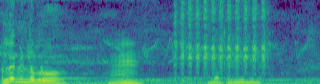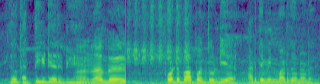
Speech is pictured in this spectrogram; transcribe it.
நல்ல மீன்ல ப்ரோ நல்லா பெரிய மீன். ஏதோ கத்திக்கிட்டே இருக்கு. போட்டு பார்ப்போம் தூண்டிய. அடுத்த மீன் மாட்டுதான் நான்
